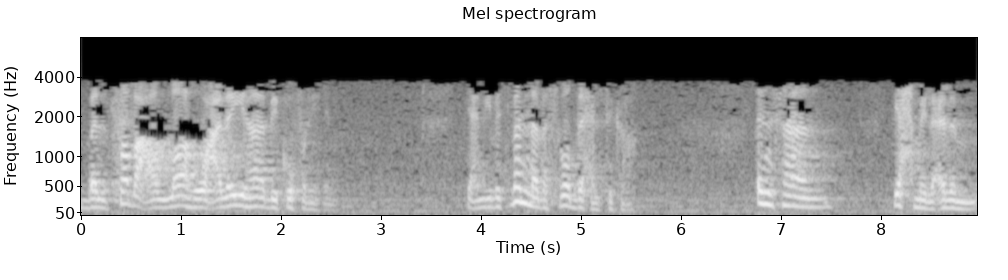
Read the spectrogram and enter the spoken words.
بل طبع الله عليها بكفرهم. يعني بتمنى بس وضح الفكرة. إنسان يحمل علم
